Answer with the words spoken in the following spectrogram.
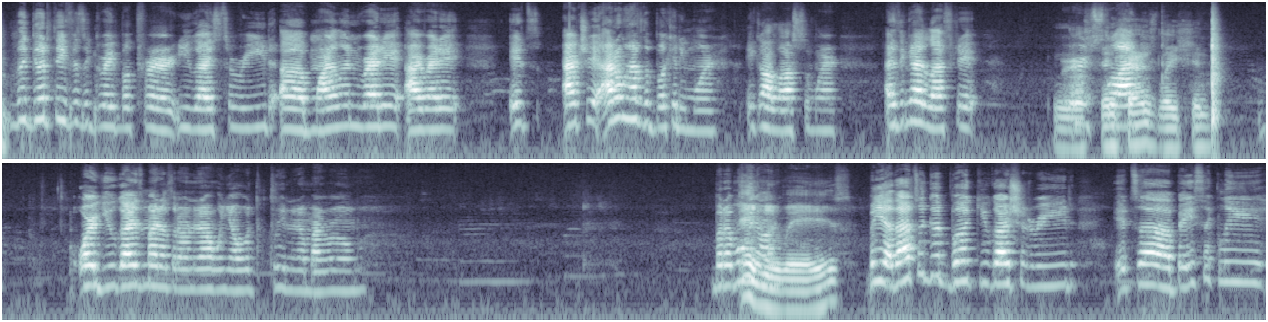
The Good Thief is a great book for you guys to read. Uh, Marlon read it. I read it. It's actually I don't have the book anymore. It got lost somewhere. I think I left it. Lost in translation. Or you guys might have thrown it out when y'all were cleaning up my room. But I'm moving on. But yeah, that's a good book you guys should read. It's uh basically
